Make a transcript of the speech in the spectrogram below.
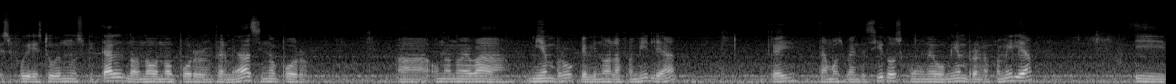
estuve en un hospital, no, no, no por enfermedad, sino por uh, una nueva miembro que vino a la familia. Okay, estamos bendecidos con un nuevo miembro en la familia. Y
